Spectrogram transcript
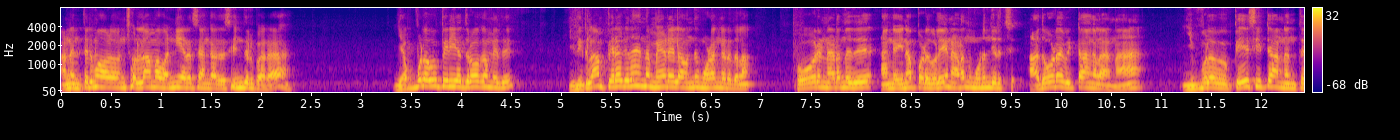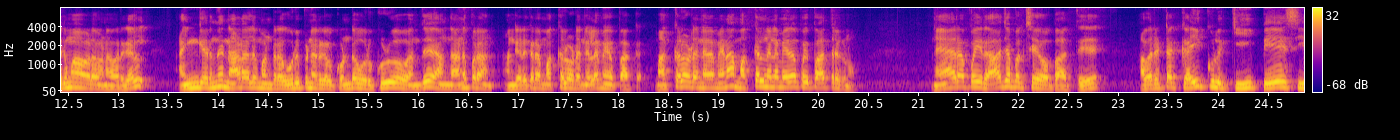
அண்ணன் திருமாவளவன் சொல்லாமல் வன்னி அரசு அங்கே அதை செஞ்சிருப்பாரா? எவ்வளவு பெரிய துரோகம் இது? இதுக்கெல்லாம் பிறகுதான் இந்த மேடையில் வந்து முழங்குறதெல்லாம். போர் நடந்தது அங்கே இனப்படுகொலையே நடந்து முடிஞ்சிருச்சு. அதோட விட்டாங்களான்னா இவ்வளவு பேசிட்டு அண்ணன் திருமாவளவன் அவர்கள் அங்கேருந்து நாடாளுமன்ற உறுப்பினர்கள் கொண்ட ஒரு குழுவை வந்து அங்கே அனுப்புகிறாங்க அங்கே இருக்கிற மக்களோட நிலைமையை பார்க்க. மக்களோட நிலைமைனா மக்கள் நிலைமையை தான் போய் பார்த்துருக்கணும். நேராக போய் ராஜபக்சேவை பார்த்து அவர்கிட்ட கை குலுக்கி பேசி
